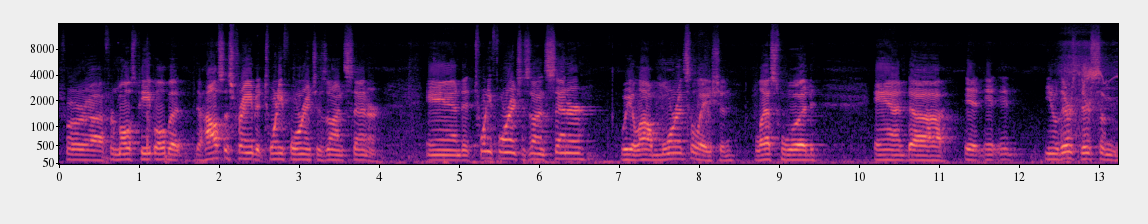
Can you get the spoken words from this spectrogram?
for, uh, for most people, but the house is framed at 24 inches on center. And at 24 inches on center, we allow more insulation, less wood, and uh, it, it, it, you know, there's, there's some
